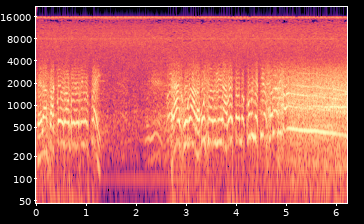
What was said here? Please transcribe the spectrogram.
se la sacó el hombre de River Plate. Gran jugada, mucha habilidad, va estando Cumilla, tira Solari, ¡Gol!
